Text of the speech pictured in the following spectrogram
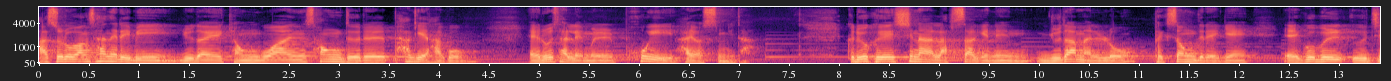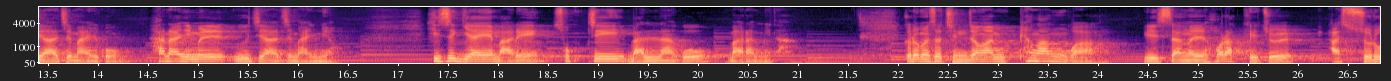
아수르 왕 사네립이 유다의 견고한 성들을 파괴하고 에루살렘을 포위하였습니다. 그리고 그의 신하 랍사게는 유다 말로 백성들에게 애굽을 의지하지 말고 하나님을 의지하지 말며 히스기야의 말에 속지 말라고 말합니다. 그러면서 진정한 평안과 일상을 허락해 줄 아수르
